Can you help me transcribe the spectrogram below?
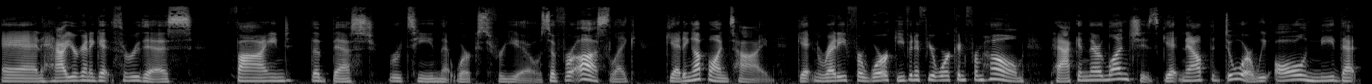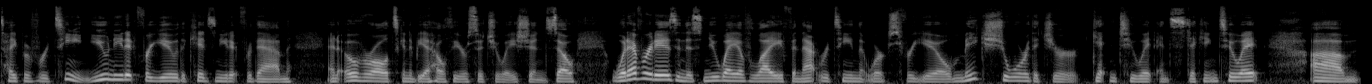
and how you're going to get through this find the best routine that works for you. So for us, like getting up on time, getting ready for work, even if you're working from home, packing their lunches, getting out the door. We all need that type of routine. You need it for you, the kids need it for them. And overall, it's going to be a healthier situation. So, whatever it is in this new way of life and that routine that works for you, make sure that you're getting to it and sticking to it. Um,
